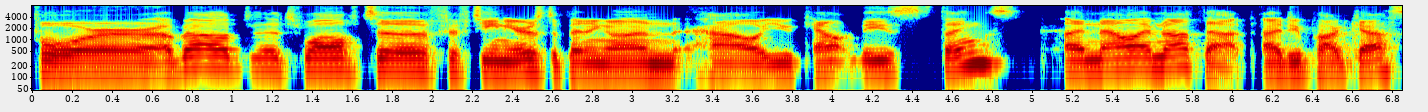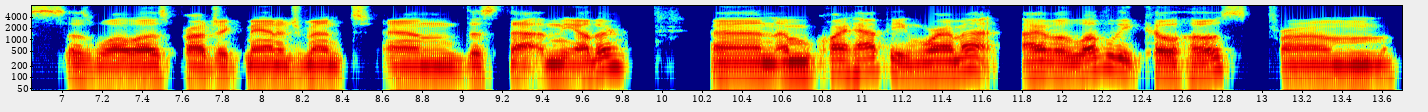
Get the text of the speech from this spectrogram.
for about uh, 12 to 15 years, depending on how you count these things and now I'm not that. I do podcasts as well as project management and this, that, and the other. And I'm quite happy where I'm at. I have a lovely co-host from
